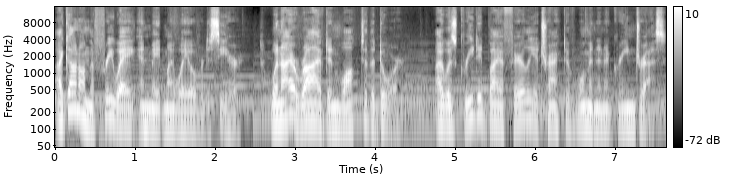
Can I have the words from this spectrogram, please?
I got on the freeway and made my way over to see her. When I arrived and walked to the door, I was greeted by a fairly attractive woman in a green dress.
